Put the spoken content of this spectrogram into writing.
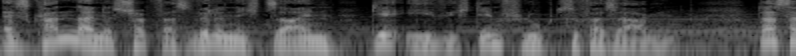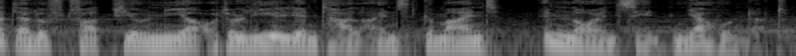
Es kann deines Schöpfers Wille nicht sein, dir ewig den Flug zu versagen. Das hat der Luftfahrtpionier Otto Lilienthal einst gemeint, im 19. Jahrhundert.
